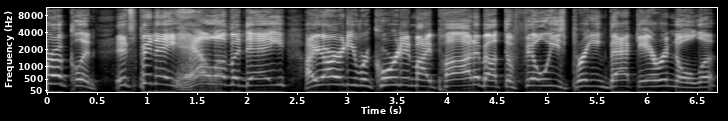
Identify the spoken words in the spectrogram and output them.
Brooklyn. It's been a hell of a day. I already recorded my pod about the Phillies bringing back Aaron Nola.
